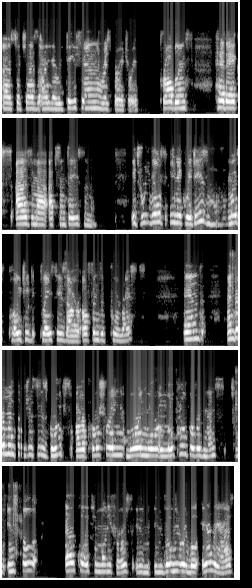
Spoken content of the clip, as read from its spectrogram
uh, such as eye irritation, respiratory problems, headaches, asthma, absenteeism, it reveals inequities. Most polluted places are often the poorest. And environmental justice groups are pressuring more and more local governments to install air quality monitors in, in vulnerable areas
